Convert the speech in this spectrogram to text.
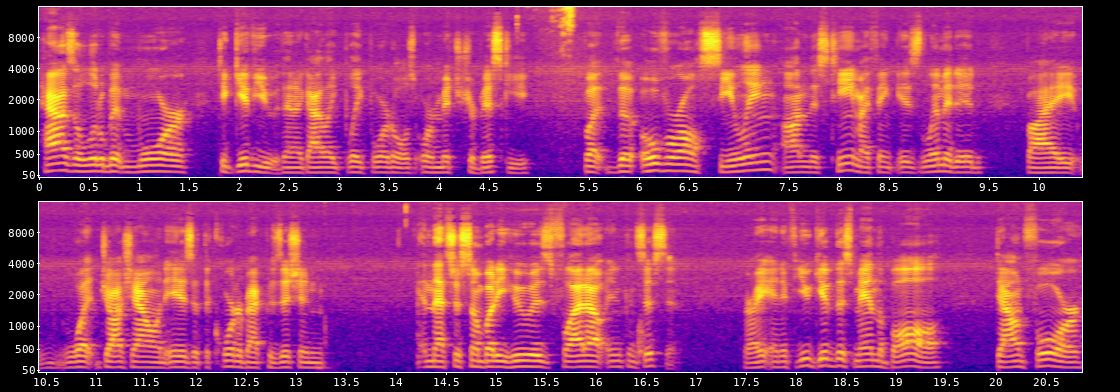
has a little bit more to give you than a guy like Blake Bortles or Mitch Trubisky. But the overall ceiling on this team, I think, is limited by what Josh Allen is at the quarterback position and that's just somebody who is flat out inconsistent, right? And if you give this man the ball down four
